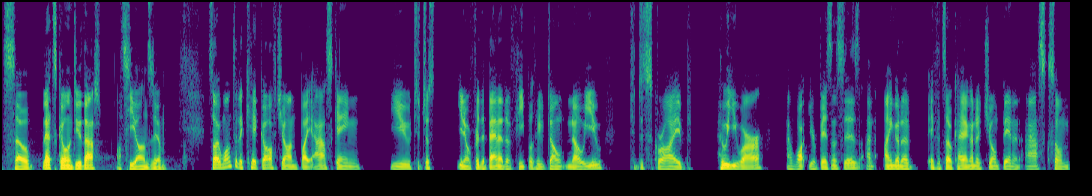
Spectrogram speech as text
So, let's go and do that. I'll see you on Zoom. So I wanted to kick off, John, by asking you to just, you know, for the benefit of people who don't know you, to describe who you are and what your business is. And I'm gonna, if it's okay, I'm gonna jump in and ask some,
